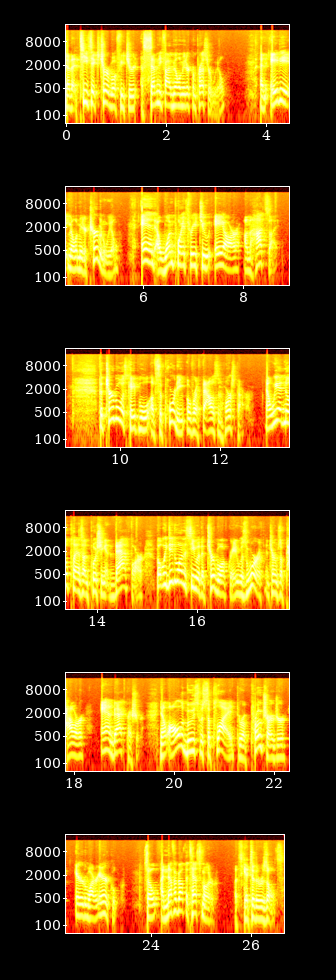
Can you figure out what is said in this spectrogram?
Now that T6 turbo featured a 75 millimeter compressor wheel, an 88mm turbine wheel, and a 1.32 AR on the hot side. The turbo was capable of supporting over 1,000 horsepower. Now we had no plans on pushing it that far, but we did want to see what the turbo upgrade was worth in terms of power and back pressure. Now all the boost was supplied through a ProCharger air-to-water intercooler. So enough about the test motor. Let's get to the results.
